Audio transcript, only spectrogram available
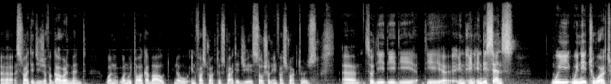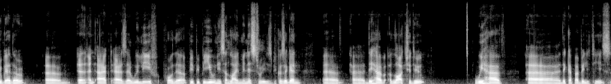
uh, strategies of a government when when we talk about you know infrastructure strategies, social infrastructures. Um, so the the the the uh, in, in in this sense, we we need to work together um, and, and act as a relief for the PPP units and line ministries because again, uh, uh, they have a lot to do. We have uh, the capabilities,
